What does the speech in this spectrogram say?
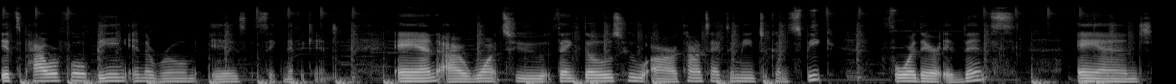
It's powerful. Being in the room is significant. And I want to thank those who are contacting me to come speak for their events and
